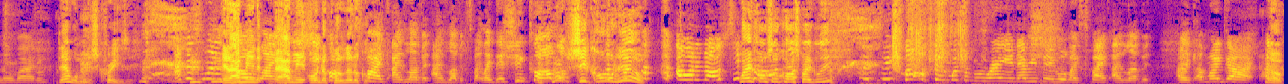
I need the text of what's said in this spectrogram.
Nobody. That woman is crazy. I just want to And know, I mean- like, I mean on the political- Spike. I love it. I love it. Spike. Like, did she call him? She called him. I want to know. If she White called folks don't call Spike Lee. Did him with the beret and everything. Going like, Spike. I love it. Like, oh my god. No,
